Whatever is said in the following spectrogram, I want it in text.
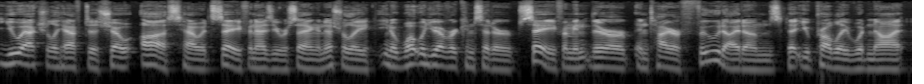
you actually have to show us how it's safe. And as you were saying initially, you know what would you ever consider safe? I mean, there are entire food items that you probably would not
